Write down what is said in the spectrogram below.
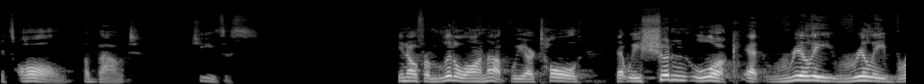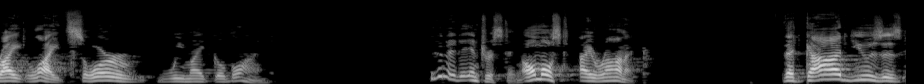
It's all about Jesus. You know, from little on up, we are told that we shouldn't look at really, really bright lights or we might go blind. Isn't it interesting, almost ironic, that God uses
